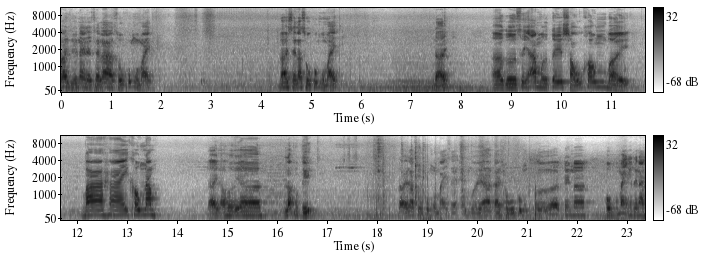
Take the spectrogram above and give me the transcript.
Đây dưới này là sẽ là số khung của máy. Đây sẽ là số khung của máy. Đấy. À, GCAMT 607 3205 đấy nó hơi uh, lấp một tí. Đấy là số khung của máy sẽ cùng với ờ, cái số khung ở trên uh, hộp của máy như thế này.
